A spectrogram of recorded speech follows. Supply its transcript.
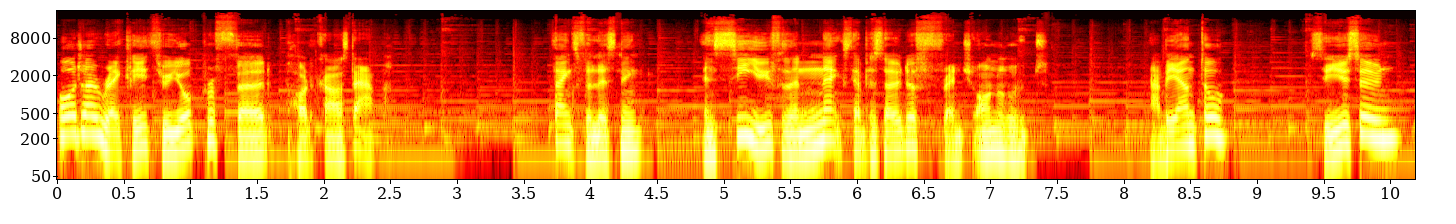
or directly through your preferred podcast app. Thanks for listening, and see you for the next episode of French en route. À bientôt! See you soon!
